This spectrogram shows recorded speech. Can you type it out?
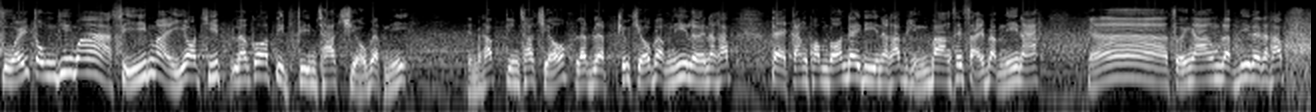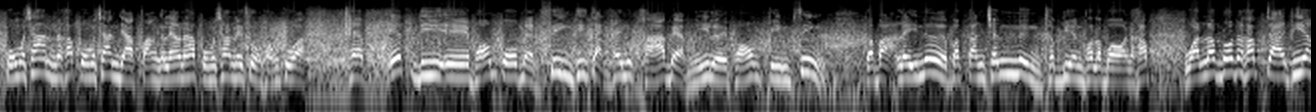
สวยตรงที่ว่าสีใหม่ยอดฮิต แล้วก็ติดฟิล์มชาเขียวแบบนี้เห็นไหมครับฟิล์มชาเขียวแลบๆเขียวๆแบบนี้เลยนะครับ แต่กันความร้อนได้ดีนะครับ เห็นบางใสๆแบบนี้นะอ่าสวยงามแบบนี้เลยนะครับ โปรโมชั่นนะครับ โปรโมชั่นอยากฟังกันแล้วนะครับโปรโมชั่นในส่วนของตัว Cap SDA พร้อมโปรแม็กซิ่งที่จัดให้ลูกค้าแบบนี้เลยพร้อมฟิล์มซิ่ง กระบะไลเนอร์ ประกันชั้น 1 ทะเบียนพรบนะครับ วันรับรถนะครับจ่ายเพียง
